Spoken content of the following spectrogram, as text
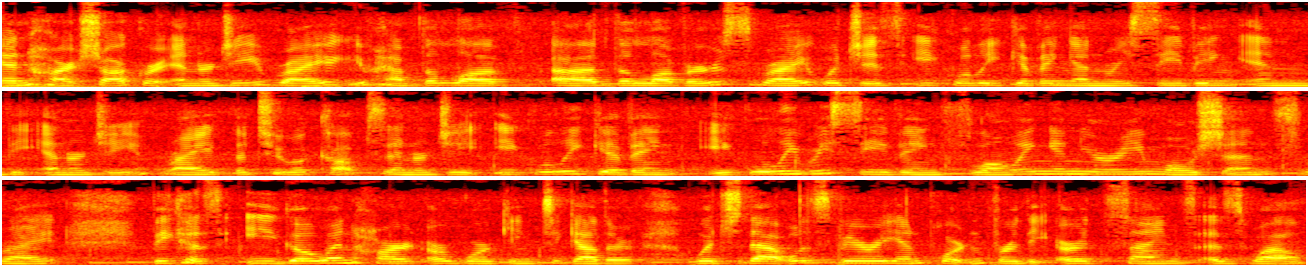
and heart chakra energy, right? You have the love, uh, the lovers, right, which is equally giving and receiving in the energy, right? The two of cups energy, equally giving, equally receiving, flowing in your emotions, right? Because ego and heart are working together, which that was very important for the earth signs as well.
